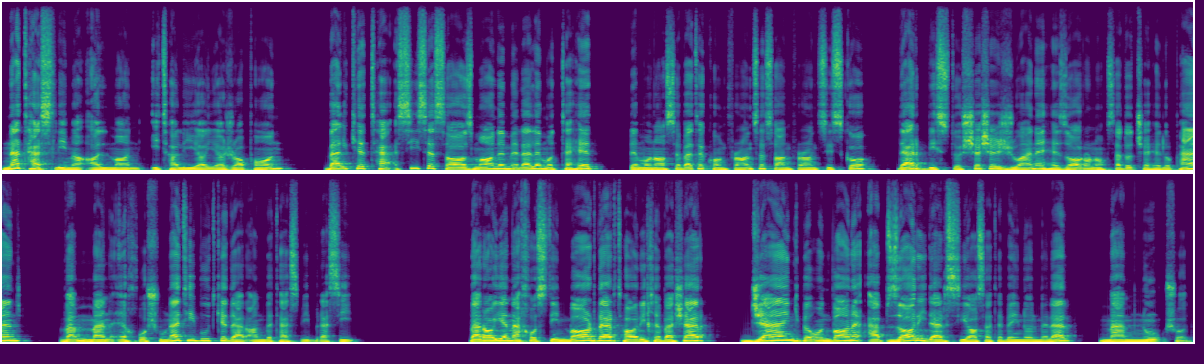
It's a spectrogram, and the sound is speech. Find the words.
نه تسلیم آلمان، ایتالیا یا ژاپن بلکه تأسیس سازمان ملل متحد به مناسبت کنفرانس سان فرانسیسکو در 26 ژوئن 1945 و منع خشونتی بود که در آن به تصویب رسید. برای نخستین بار در تاریخ بشر جنگ به عنوان ابزاری در سیاست بین الملل ممنوع شد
